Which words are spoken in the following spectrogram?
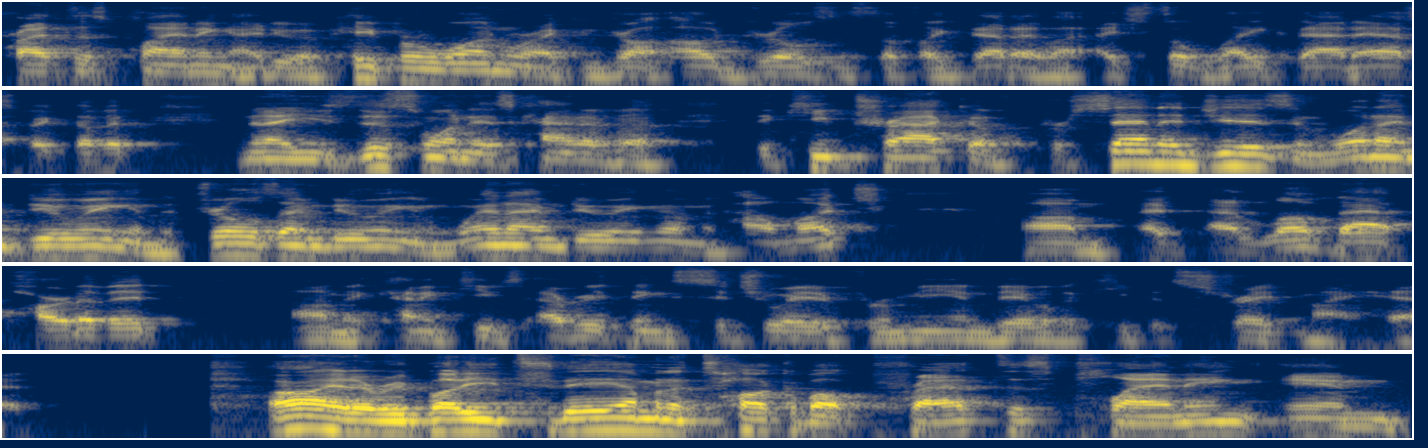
practice planning. I do a paper one where I can draw out drills and stuff like that. I, I still like that aspect of it. And then I use this one as kind of a to keep track of percentages and what I'm doing and the drills I'm doing and when I'm doing them and how much. Um, I, I, love that part of it. Um, it kind of keeps everything situated for me and be able to keep it straight in my head. All right, everybody. Today I'm going to talk about practice planning, and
